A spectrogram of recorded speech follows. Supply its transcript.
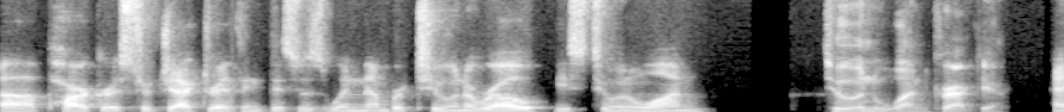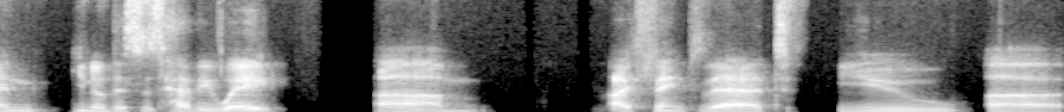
uh, Parker's trajectory, I think this was win number two in a row. He's two and one, Two and one, correct? Yeah. And you know this is heavyweight. Um, I think that you uh,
